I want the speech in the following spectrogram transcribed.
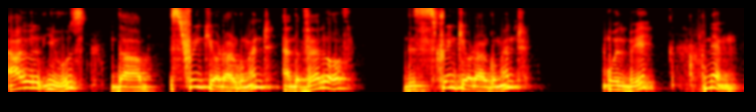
I will use the string keyword argument and the value of this string keyword argument will be name.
